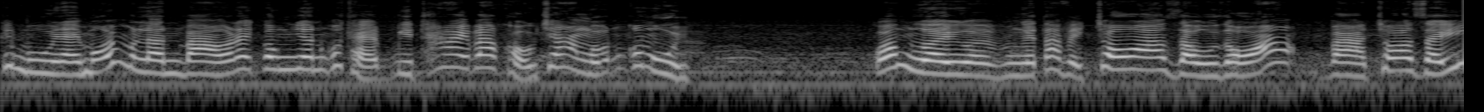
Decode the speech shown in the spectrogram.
Cái mùi này mỗi một lần vào đây công nhân có thể bịt hai ba khẩu trang mà vẫn có mùi. Có người người ta phải cho dầu gió và cho giấy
